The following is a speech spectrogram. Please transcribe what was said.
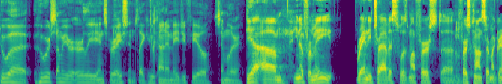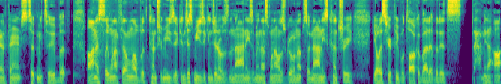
Who uh who were some of your early inspirations? Like who kind of made you feel similar? yeah, um, you know, for me, Randy Travis was my first uh, first concert my grandparents took me to. But honestly, when I fell in love with country music and just music in general, it was the '90s. I mean, that's when I was growing up. So '90s country, you always hear people talk about it, but it's I mean, I,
